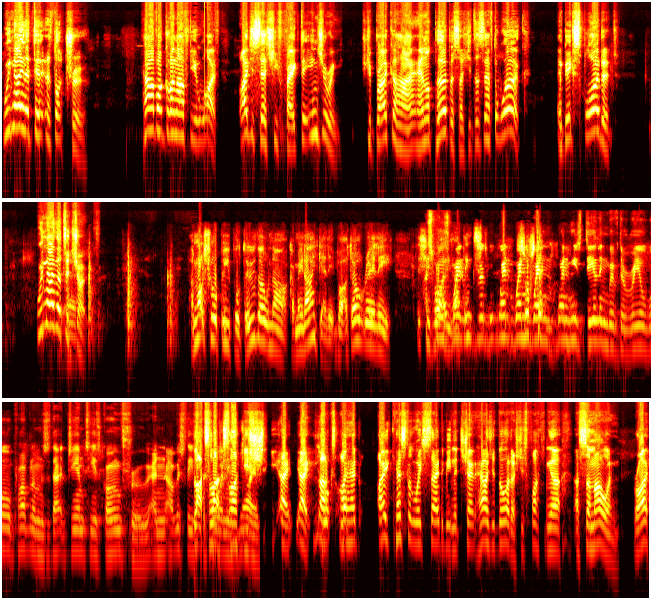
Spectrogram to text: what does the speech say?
We know that that's not true. How have I gone after your wife? I just said she faked the injury. She broke her hand on purpose so she doesn't have to work and be exploited. We know that's a joke. I'm not sure people do though, Nark. I mean, I get it, but I don't really. This I is what suppose I, I when, think. when when stuff's when when he's dealing with the real world problems that GMT is going through, and obviously he's Lux, Lux, supporting Lux, his you wife. sh- hey, hey, Lux, I had I Kessler would say to me in the chat, "How's your daughter? She's fucking a, a Samoan, right?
